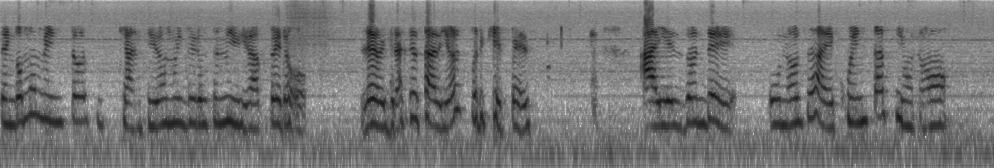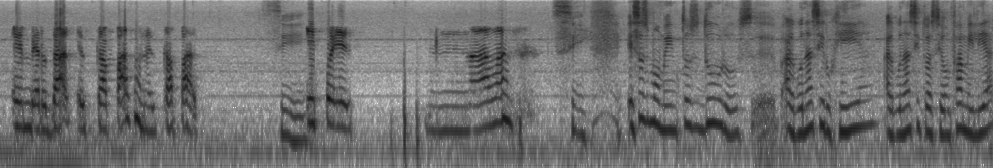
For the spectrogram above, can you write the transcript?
tengo momentos que han sido muy duros en mi vida, pero le doy gracias a Dios porque pues ahí es donde uno se da cuenta si uno en verdad es capaz o no es capaz. Sí. Y pues nada más. Sí, esos momentos duros, eh, ¿alguna cirugía, alguna situación familiar?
